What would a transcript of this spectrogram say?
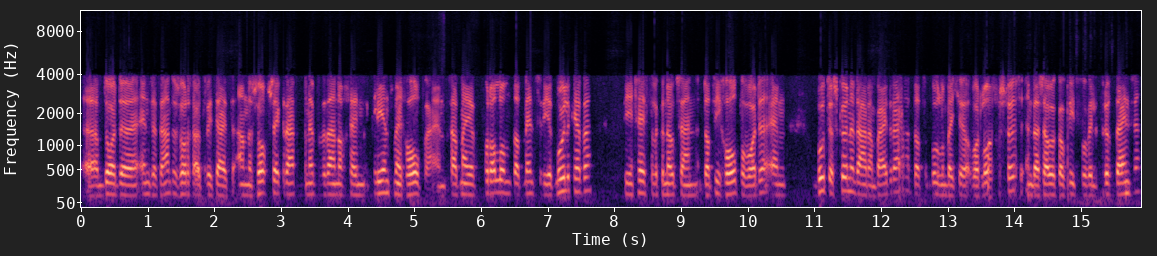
eh, door de NZA, de zorgautoriteit, aan de zorgverzekeraar, dan hebben we daar nog geen cliënt mee geholpen. En het gaat mij vooral om dat mensen die het moeilijk hebben, die in geestelijke nood zijn, dat die geholpen worden. En boetes kunnen daaraan bijdragen, dat de boel een beetje wordt losgeschud. En daar zou ik ook niet voor willen terugdeinzen.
